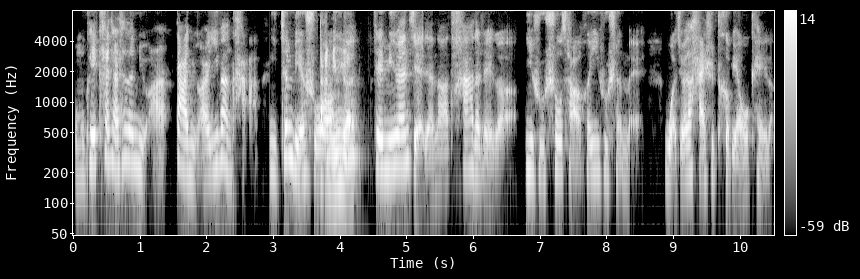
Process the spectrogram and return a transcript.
我们可以看一下他的女儿，大女儿伊万卡。你真别说，大名媛，这名媛姐姐呢，她的这个艺术收藏和艺术审美，我觉得还是特别 OK 的。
